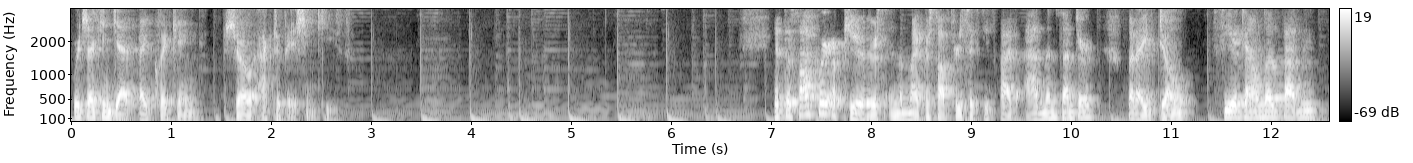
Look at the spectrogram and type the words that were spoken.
which I can get by clicking Show Activation Keys. If the software appears in the Microsoft 365 Admin Center, but I don't see a download button,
